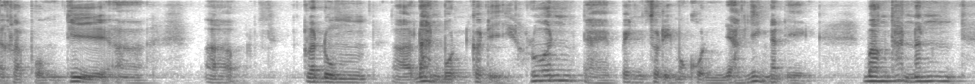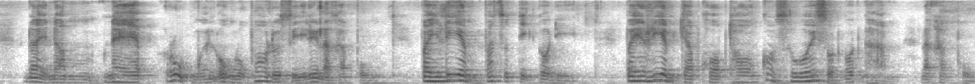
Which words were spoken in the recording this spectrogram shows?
นะครับผมที่กระดุมด้านบนก็ดีล้วนแต่เป็นสิริมงคลอย่างยิ่งนั่นเอง บางท่านนั้น ได้นำแนบรูปเหมือนองค์หลวงพ่อฤาษีนี่แหละครับผมไปเลี่ยมพลาสติกก็ดี ไปเลี่ยมจับขอบทองก็สวยสดงดงามนะครับ ผม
